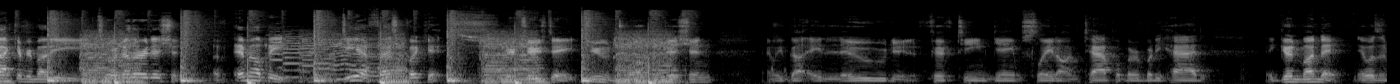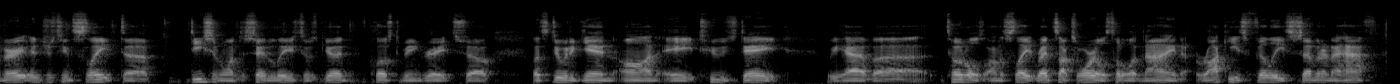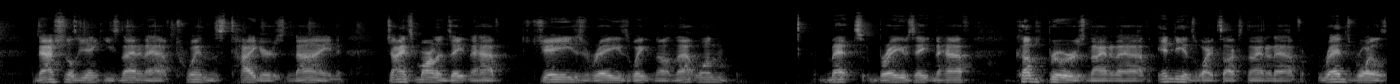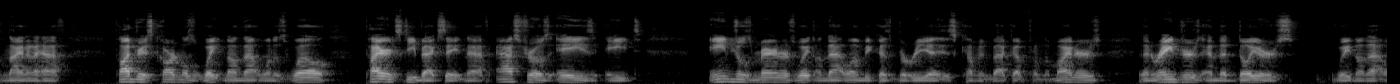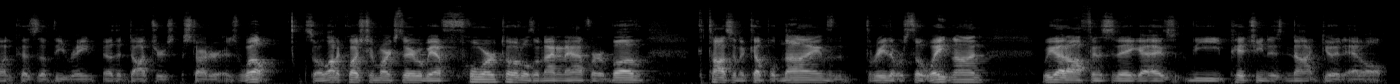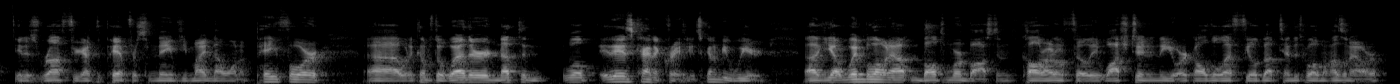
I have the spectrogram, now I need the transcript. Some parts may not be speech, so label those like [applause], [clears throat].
Back, everybody, to another edition of MLB DFS Quick Hits. Your Tuesday, June 12th edition. And we've got a loaded 15 game slate on tap. Hope everybody had a good Monday. It was a very interesting slate. Uh, decent one, to say the least. It was good, close to being great. So let's do it again on a Tuesday. We have uh, totals on the slate: Red Sox, Orioles, total of nine; Rockies, Phillies, seven and a half; Nationals, Yankees, nine and a half; Twins, Tigers, nine; Giants, Marlins, eight and a half; Jays, Rays, waiting on that one; Mets, Braves, eight and a half; Cubs, Brewers, nine and a half; Indians, White Sox, nine and a half; Reds, Royals, nine and a half; Padres, Cardinals, waiting on that one as well; Pirates, and a half; Astros, A's, eight. Angels, Mariners waiting on that one because Barria is coming back up from the minors, and then Rangers and the Doyers waiting on that one because of the rain, uh, the Dodgers starter as well. So a lot of question marks there, but we have four totals of nine and a half or above. Tossing a couple nines and three that we're still waiting on. We got offense today, guys. The pitching is not good at all. It is rough. You're gonna have to pay up for some names you might not want to pay for. Uh, when it comes to weather, nothing. Well, it is kind of crazy. It's gonna be weird. Uh, you got wind blowing out in Baltimore and Boston, Colorado and Philly, Washington and New York, all the left field, about 10 to 12 miles an hour.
